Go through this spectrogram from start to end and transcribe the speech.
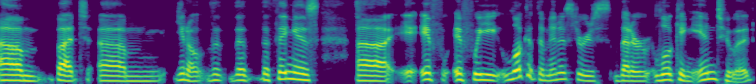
Um, but um, you know, the the the thing is uh, if if we look at the ministers that are looking into it,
